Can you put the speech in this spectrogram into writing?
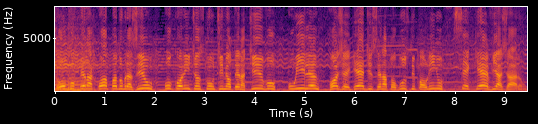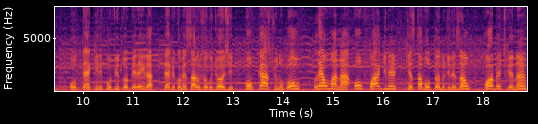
Jogo pela Copa do Brasil. O Corinthians com um time alternativo. William, Roger Guedes, Renato Augusto e Paulinho sequer viajaram. O técnico Vitor Pereira deve começar o jogo de hoje com Cássio no gol, Léo Maná ou Fagner, que está voltando de lesão, Robert Renan,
